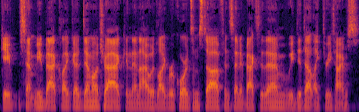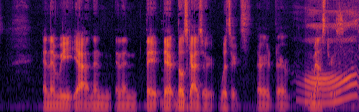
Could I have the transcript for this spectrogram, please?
gave sent me back like a demo track, and then I would like record some stuff and send it back to them. We did that like three times. And then we, yeah, and then and then they, they're those guys are wizards. They're they're masters. Aw.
